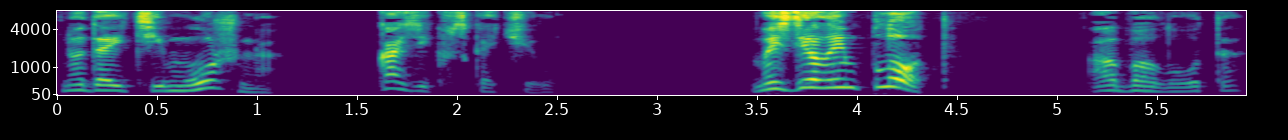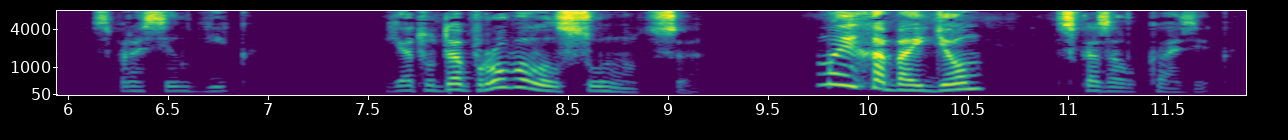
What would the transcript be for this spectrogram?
Но дойти можно. Казик вскочил. — Мы сделаем плот. — А болото? — спросил Дик. — Я туда пробовал сунуться. — Мы их обойдем, — сказал Казик. —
